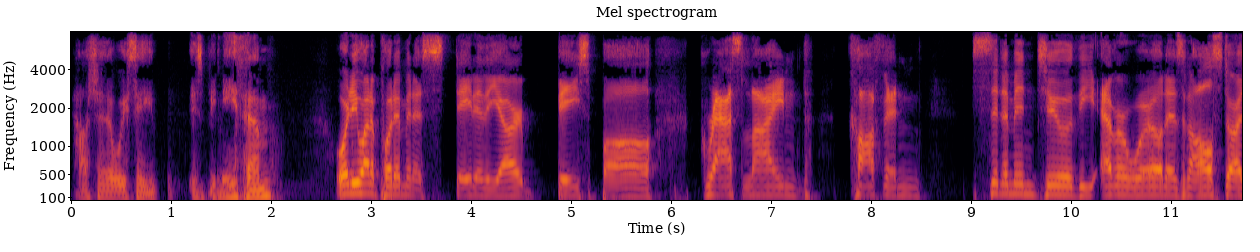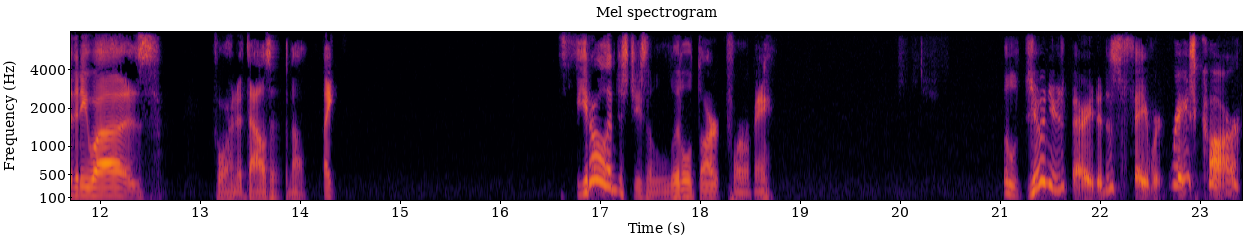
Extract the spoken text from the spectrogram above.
how should I always say, is beneath him? Or do you want to put him in a state of the art baseball, grass lined coffin, sit him into the Everworld as an all star that he was? $400,000. Like funeral industry is a little dark for me. Little Junior's buried in his favorite race car.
